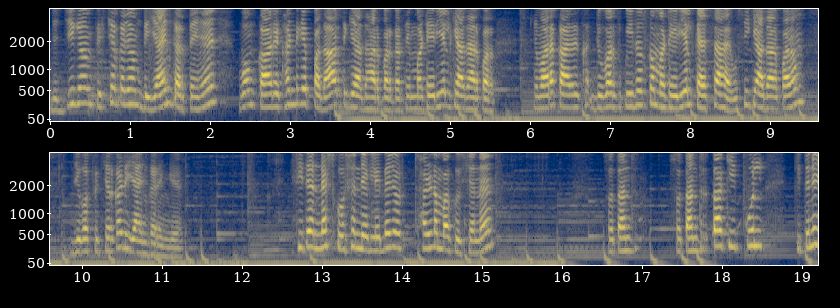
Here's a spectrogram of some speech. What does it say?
जो जिग एवं पिक्चर का जो हम डिज़ाइन करते हैं, वो हम कार्यखंड के पदार्थ के आधार पर करते हैं मटेरियल के आधार पर। हमारा कार्य जो वर्क पीस है, उसका मटेरियल कैसा है, उसी के आधार पर हम जिग पिक्चर का डिज़ाइन करेंगे। इसी तरह नेक्स्ट क्वेश्चन देख लेते हैं, जो थर्ड नंबर क्वेश्चन है। स्वतंत्र, स्वतंत्रता की कुल कितनी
